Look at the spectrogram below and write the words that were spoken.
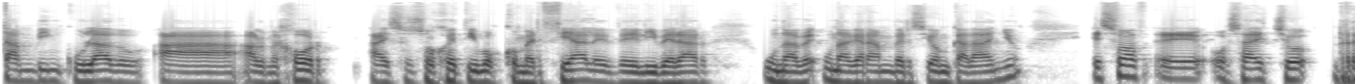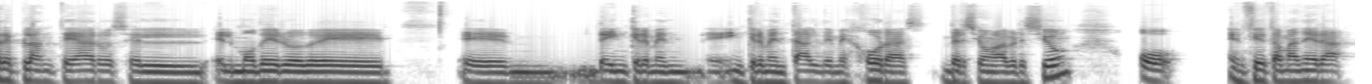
tan vinculado a, a lo mejor a esos objetivos comerciales de liberar una, una gran versión cada año. ¿Eso eh, os ha hecho replantearos el, el modelo de, eh, de incremental de mejoras versión a versión o, en cierta manera,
